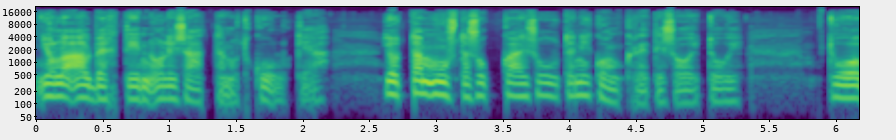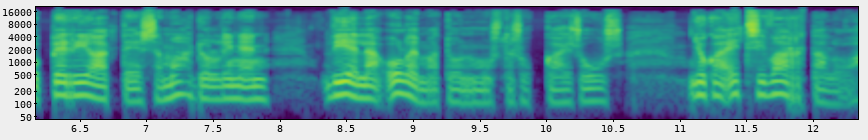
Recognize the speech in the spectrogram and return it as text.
jolla Albertin oli saattanut kulkea, jotta mustasukkaisuuteni konkretisoitui, Tuo periaatteessa mahdollinen, vielä olematon mustasukkaisuus, joka etsi vartaloa,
